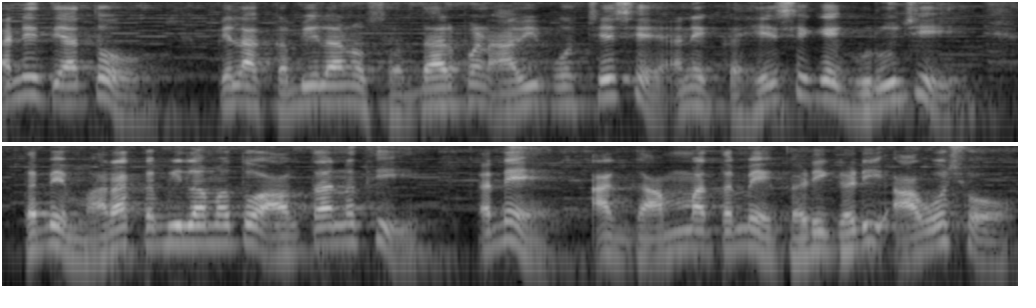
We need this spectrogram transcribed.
અને ત્યાં તો પેલા કબીલાનો સરદાર પણ આવી પહોંચે છે અને કહે છે કે, ગુરુજી, તમે મારા કબીલામાં તો આવતા નથી અને આ ગામમાં તમે ઘડી ઘડી આવો છો.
